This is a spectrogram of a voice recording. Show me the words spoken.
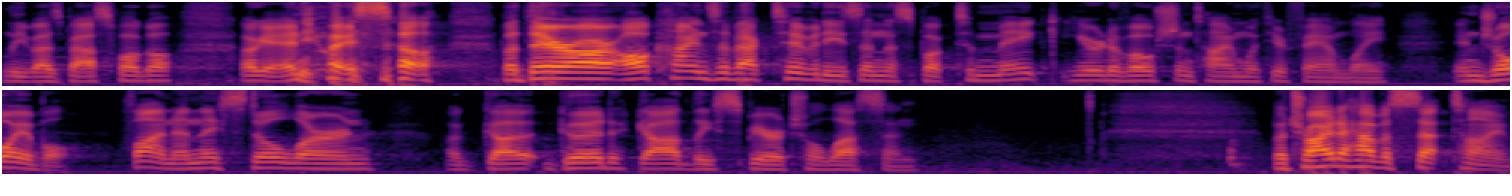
Levi's basketball goal. Okay, anyway, so, but there are all kinds of activities in this book to make your devotion time with your family enjoyable, fun, and they still learn a go- good, godly, spiritual lesson. But try to have a set time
